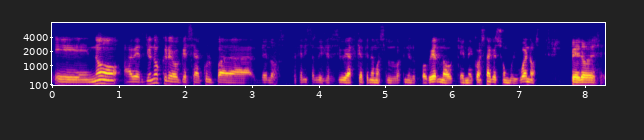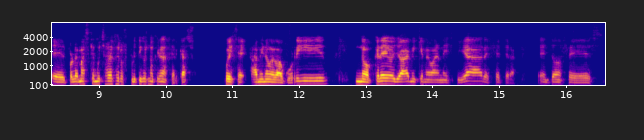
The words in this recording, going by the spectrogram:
Eh, no, a ver, yo no creo que sea culpa de los especialistas de ciberseguridad que tenemos en el, gobierno, que me consta que son muy buenos, pero el problema es que muchas veces los políticos no quieren hacer caso. Pues dice, a mí no me va a ocurrir, no creo yo a mí que me van a espiar, etcétera. Entonces,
